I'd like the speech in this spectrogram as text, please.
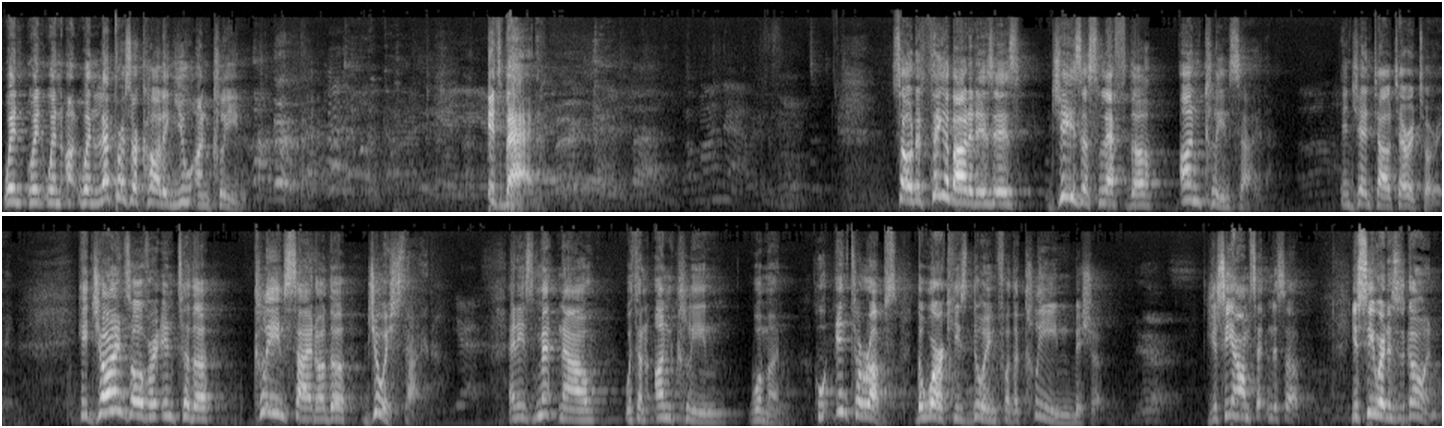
when, when, when, when lepers are calling you unclean, it's bad. So the thing about it is, is Jesus left the unclean side in Gentile territory. He joins over into the clean side or the Jewish side. And he's met now with an unclean woman who interrupts the work he's doing for the clean bishop. You see how I'm setting this up? You see where this is going?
